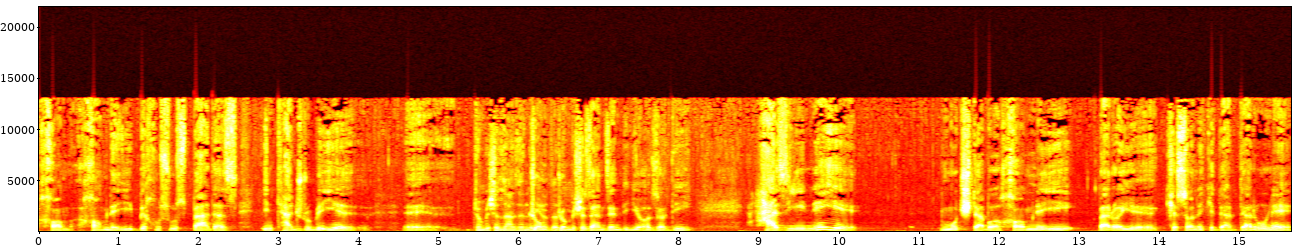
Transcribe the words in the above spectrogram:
خام خامنه ای به خصوص بعد از این تجربه جنبش زن زندگی جنب آزادی جنبش زن زندگی آزادی هزینه مجتبی خامنه ای برای کسانی که در درون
